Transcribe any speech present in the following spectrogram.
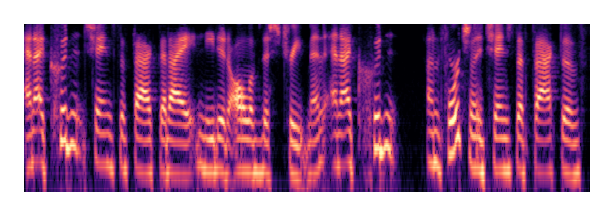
and I couldn't change the fact that I needed all of this treatment and I couldn't unfortunately change the fact of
